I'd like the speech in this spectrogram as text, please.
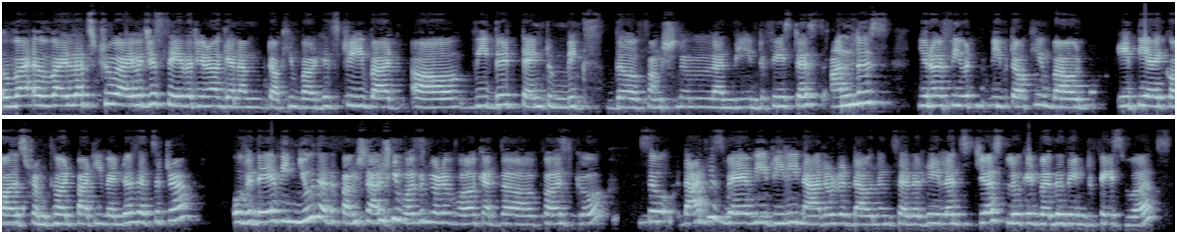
while, while, that's true, I would just say that, you know, again, I'm talking about history, but uh, we did tend to mix the functional and the interface tests unless, you know, if we were, we were talking about API calls from third party vendors, etc. Over there, we knew that the functionality wasn't going to work at the first go. So that was where we really narrowed it down and said that, hey, let's just look at whether the interface works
